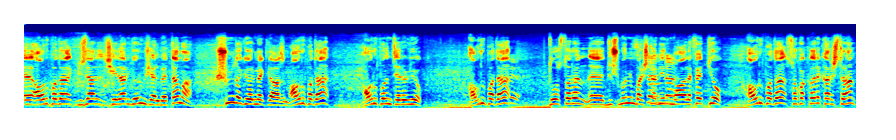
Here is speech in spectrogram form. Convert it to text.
e, Avrupa'da güzel şeyler görmüş elbette ama şunu da görmek lazım. Avrupa'da Avrupa'nın terörü yok. Avrupa'da Evet. dostların, e, düşmanın başına bir Standart. muhalefet yok. Avrupa'da sokakları karıştıran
